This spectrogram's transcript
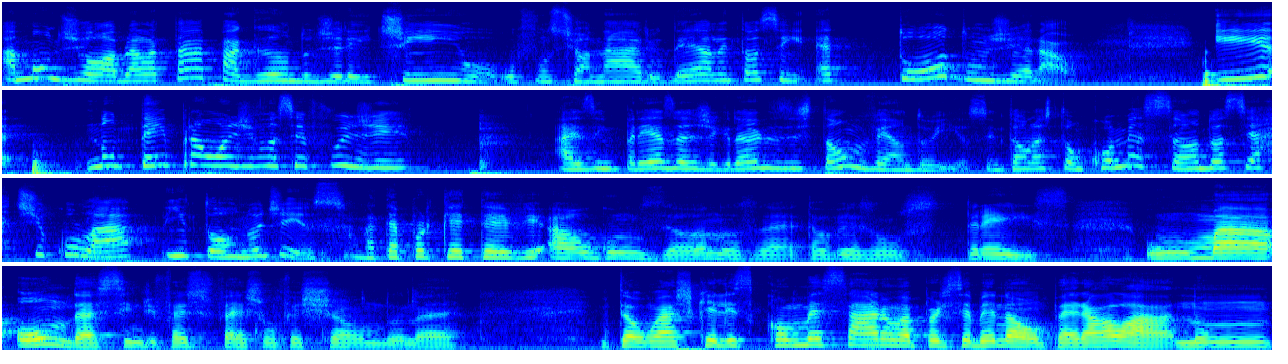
A mão de obra, ela está pagando direitinho o funcionário dela? Então, assim, é todo um geral. E não tem para onde você fugir. As empresas grandes estão vendo isso. Então, elas estão começando a se articular em torno disso. Até porque teve há alguns anos, né? Talvez uns três, uma onda assim de fast fashion fechando, né? Então acho que eles começaram a perceber, não, pera lá, não.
